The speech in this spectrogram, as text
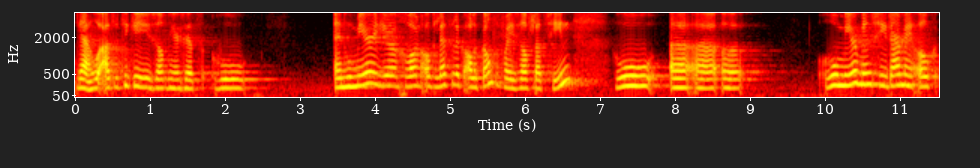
ja, hoe authentiek je jezelf neerzet, hoe... En hoe meer je gewoon ook letterlijk alle kanten van jezelf laat zien hoe, uh, uh, hoe meer mensen je daarmee ook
